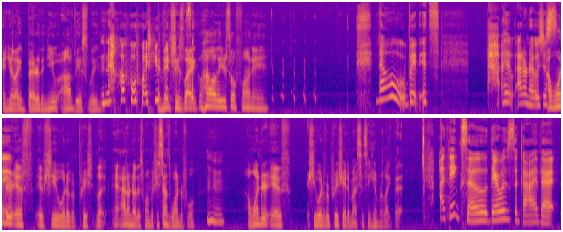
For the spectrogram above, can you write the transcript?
And you're like, better than you, obviously. no what do you And then she's like, oh, you're so funny. no but it's I, I don't know it was just I wonder it- if if she would have appreciated. Look, I don't know this woman. She sounds wonderful. Mhm. I wonder if she would have appreciated my sense of humor like that. I think so. There was a guy that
